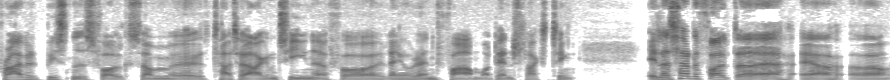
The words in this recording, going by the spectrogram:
private business folk, som uh, tager til Argentina for at lave en farm og den slags ting. Ellers er det folk, der er, er,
